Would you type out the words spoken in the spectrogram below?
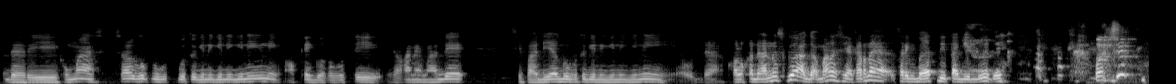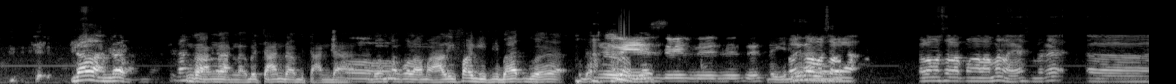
dari Humas soal gue butuh gini gini gini ini oke gue ke Putih. Misalkan MAD si Fadia gue butuh gini gini gini. Ya udah. Kalau ke Danus gue agak males ya karena sering banget ditagih duit ya. Enggak lah enggak lah enggak, enggak, enggak, bercanda, bercanda. Oh. Gue mah kalau sama Alifa gini banget gue udah. Wis, wis, wis, wis, wis. Tapi kalau masalah kalau masalah pengalaman lah ya sebenarnya eh,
